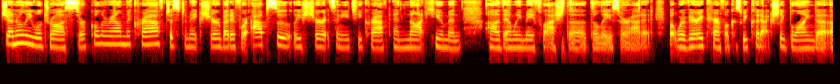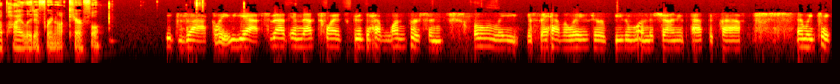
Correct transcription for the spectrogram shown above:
Generally, we'll draw a circle around the craft just to make sure. But if we're absolutely sure it's an ET craft and not human, uh, then we may flash the, the laser at it. But we're very careful because we could actually blind a, a pilot if we're not careful. Exactly. Yes, that and that's why it's good to have one person only, if they have a laser, be the one to shine it at the craft. And we take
